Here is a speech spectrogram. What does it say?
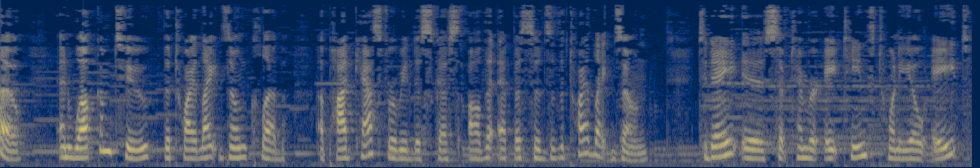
Hello, and welcome to the Twilight Zone Club, a podcast where we discuss all the episodes of the Twilight Zone. Today is September 18th, 2008.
